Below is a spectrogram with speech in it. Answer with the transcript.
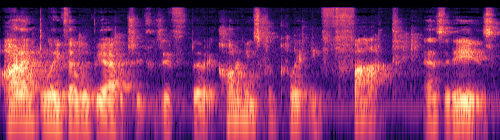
I don't believe they will be able to because if the economy is completely fucked as it is,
